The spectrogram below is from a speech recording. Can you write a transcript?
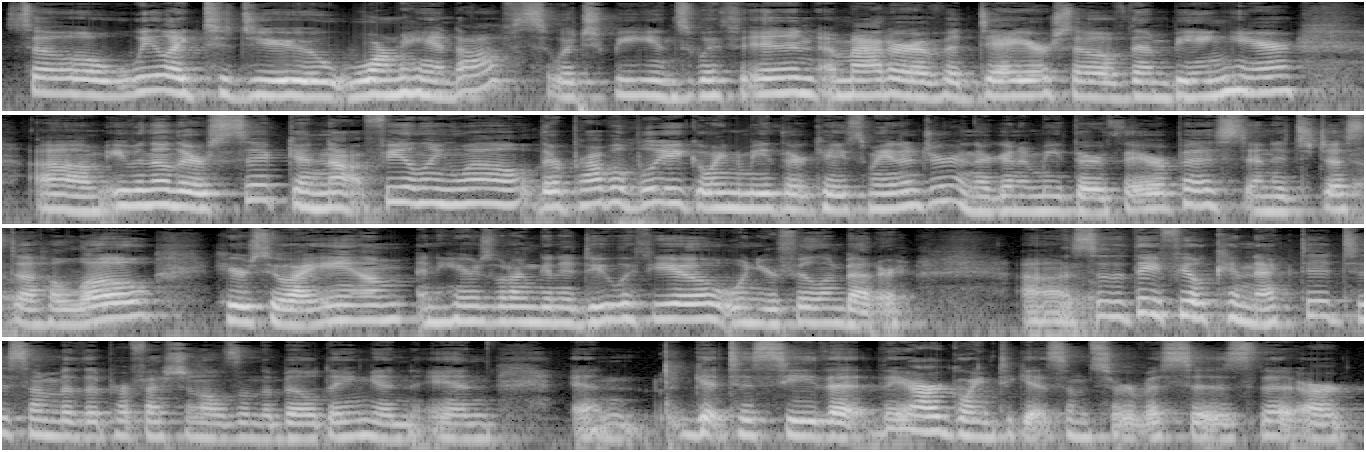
So we like to do warm handoffs, which means within a matter of a day or so of them being here. Um, even though they're sick and not feeling well, they're probably going to meet their case manager and they're going to meet their therapist. And it's just a hello, here's who I am, and here's what I'm going to do with you when you're feeling better. Uh, So that they feel connected to some of the professionals in the building and, and, and get to see that they are going to get some services that are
